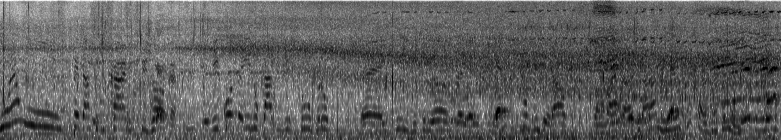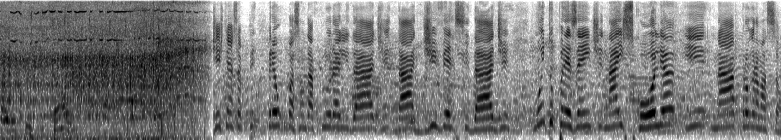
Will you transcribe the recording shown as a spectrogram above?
Não é um pedaço de carne que se joga. Enquanto aí no caso de estupro, é, enfim, de criança, enfim, estupro em geral, A gente tem essa preocupação da pluralidade, da diversidade, muito presente na escolha e na programação.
